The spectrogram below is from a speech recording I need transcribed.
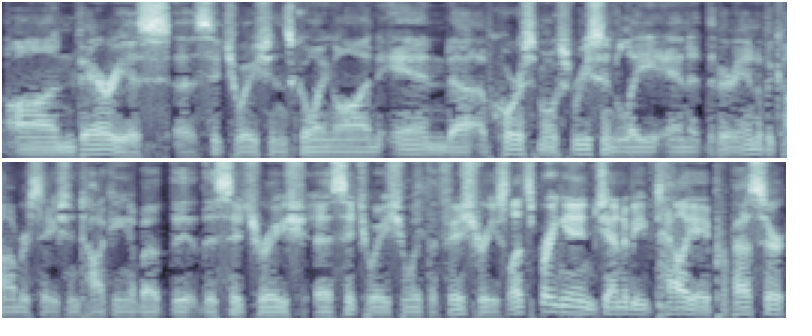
on various uh, situations going on. And, uh, of course, most recently, and at the very end of the conversation, talking about the, the situation, uh, situation with the fisheries. Let's bring in Genevieve Tellier, Professor,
